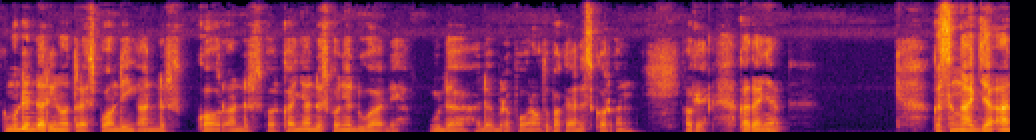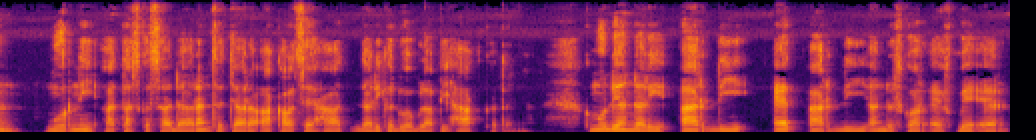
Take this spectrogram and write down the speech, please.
Kemudian dari not responding underscore underscore kayaknya underscorenya dua deh. Udah ada berapa orang tuh pakai underscore kan? Oke, katanya kesengajaan murni atas kesadaran secara akal sehat dari kedua belah pihak katanya. Kemudian dari Ardi at ardi underscore fbr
